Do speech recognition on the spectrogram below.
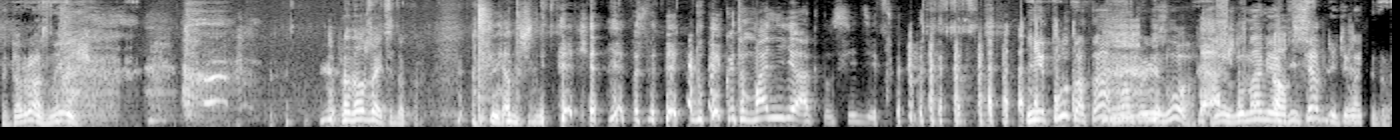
Это разные вещи. Продолжайте, доктор. Я даже не... Какой-то маньяк тут сидит. Не тут, а там, вам повезло. Между нами десятки километров.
